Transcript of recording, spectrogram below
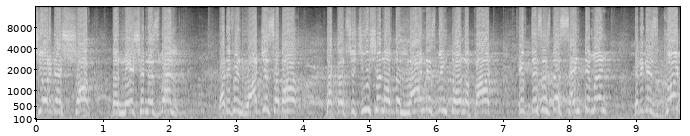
sure it has shocked the nation as well. That if in Rajya Sabha, the constitution of the land is being torn apart, if this is the sentiment, then it is good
